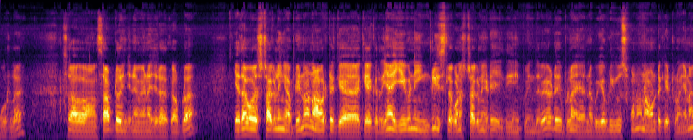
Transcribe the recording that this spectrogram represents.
ஊரில். ஸோ சாஃப்ட்வேர் இன்ஜினியர் மேனேஜராக இருக்காப்புல. ஏதாவது ஒரு ஸ்ட்ரகிளிங் அப்படின்னா நான் அவர்கிட்ட கே கேட்குறது ஏன் ஈவன் இங்கிலீஷில் கூட ஸ்ட்ரகிளிங் கிடையாது இது இப்போ இந்த வேர்டு இப்படிலாம் என்ன எப்படி யூஸ் பண்ணால் நான் அவன்கிட்ட கேட்டுருவேன். ஏன்னா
